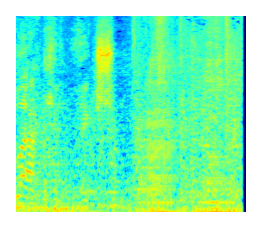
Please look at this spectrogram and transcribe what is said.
lack conviction.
